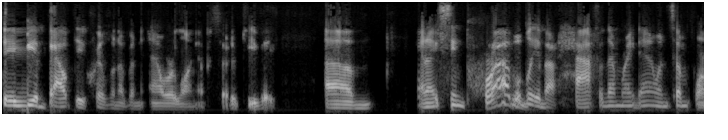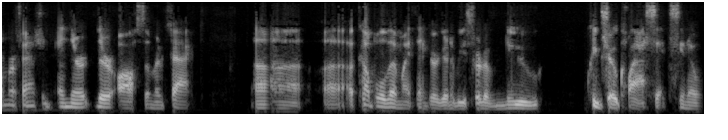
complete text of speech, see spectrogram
they'd be about the equivalent of an hour long episode of TV. Um, and I've seen probably about half of them right now in some form or fashion, and they're they're awesome. In fact, uh, uh, a couple of them I think are going to be sort of new creep show classics. You know,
